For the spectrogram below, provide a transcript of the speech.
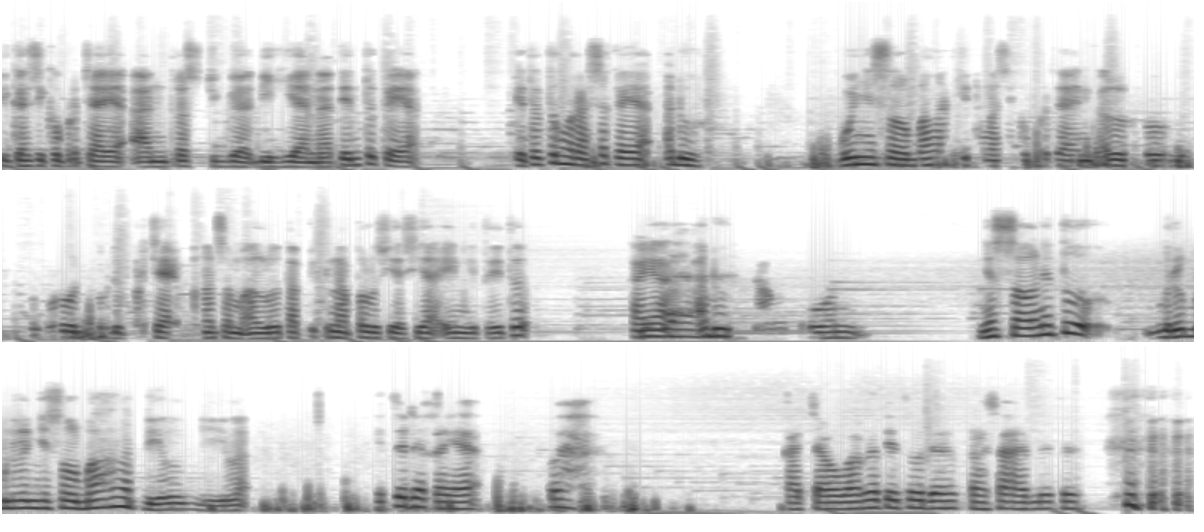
dikasih kepercayaan terus juga dihianatin tuh kayak kita tuh ngerasa kayak aduh gue nyesel banget gitu ngasih kepercayaan ke lu gue udah, udah percaya banget sama lu tapi kenapa lu sia-siain gitu itu kayak Iya. aduh ya ampun nyeselnya tuh bener-bener nyesel banget Dil gila Itu udah kayak wah kacau banget itu udah perasaan itu.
